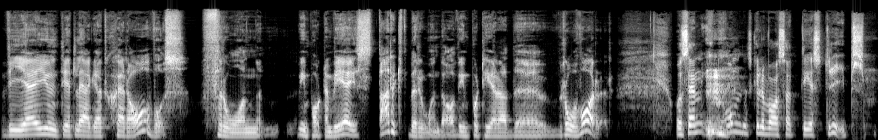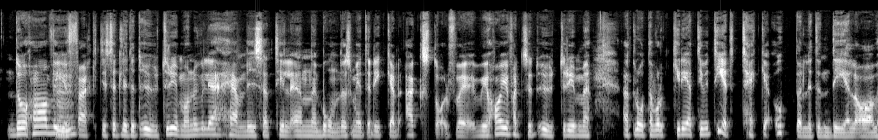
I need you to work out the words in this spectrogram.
Vi är ju inte i ett läge att skära av oss från importen. Vi är starkt beroende av importerade råvaror. Och sen om det skulle vara så att det stryps, då har vi mm. ju faktiskt ett litet utrymme. Och nu vill jag hänvisa till en bonde som heter Rickard Axdorff. Vi har ju faktiskt ett utrymme att låta vår kreativitet täcka upp en liten del av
